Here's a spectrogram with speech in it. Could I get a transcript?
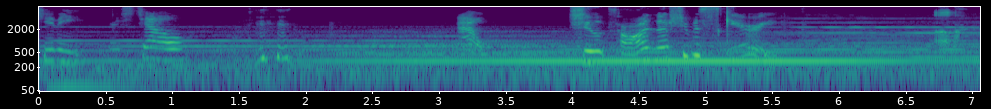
Kitty. There's Joe. Ow. She looks hot. No, she was scary. Mm-hmm.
